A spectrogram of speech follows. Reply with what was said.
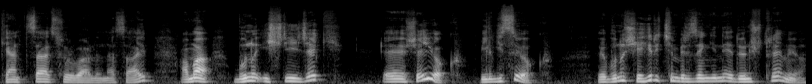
Kentsel sur varlığına sahip. Ama bunu işleyecek e, şey yok. Bilgisi yok. Ve bunu şehir için bir zenginliğe dönüştüremiyor.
